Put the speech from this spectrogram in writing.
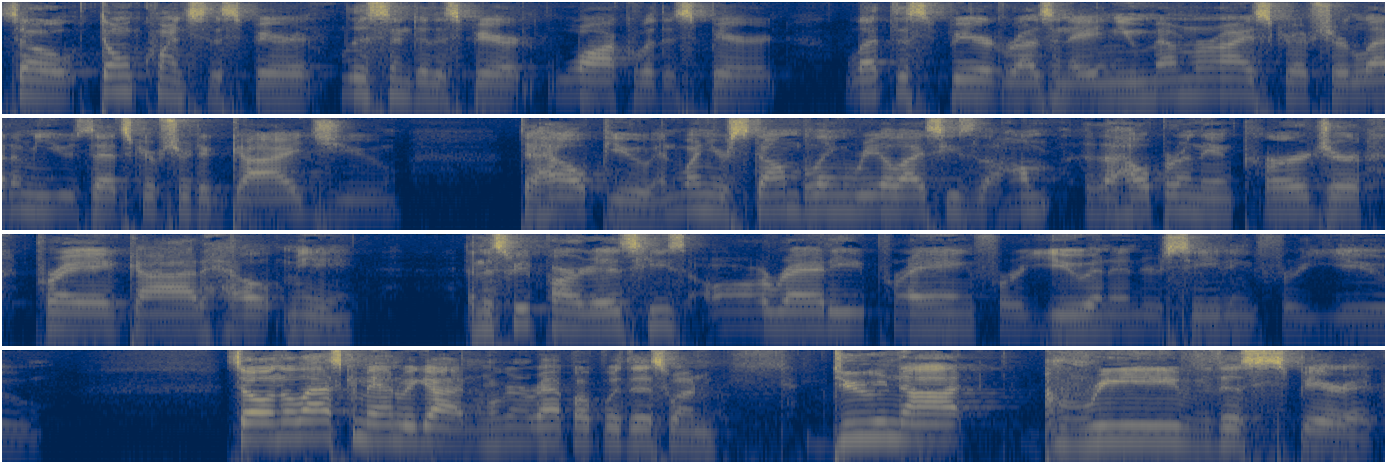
So don't quench the Spirit. Listen to the Spirit. Walk with the Spirit. Let the Spirit resonate. And you memorize Scripture. Let Him use that Scripture to guide you to help you. And when you're stumbling, realize He's the, hum- the helper and the encourager. Pray, God, help me. And the sweet part is, He's already praying for you and interceding for you. So, in the last command we got, and we're going to wrap up with this one do not grieve the Spirit.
